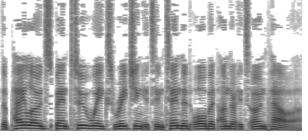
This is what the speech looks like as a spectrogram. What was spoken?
The payload spent two weeks reaching its intended orbit under its own power.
